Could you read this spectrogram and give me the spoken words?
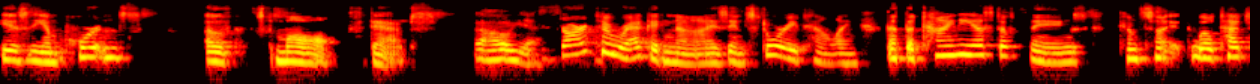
is the importance of small steps. Oh, yes. Start to recognize in storytelling that the tiniest of things can will touch.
